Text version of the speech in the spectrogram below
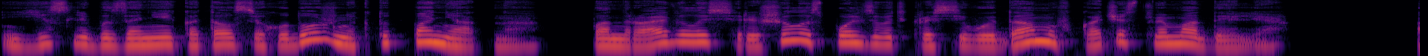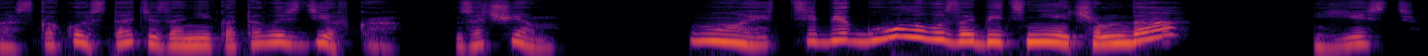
Если бы за ней катался художник, тут понятно. Понравилось, решил использовать красивую даму в качестве модели. А с какой стати за ней каталась девка? Зачем? «Ой, тебе голову забить нечем, да?» «Есть.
